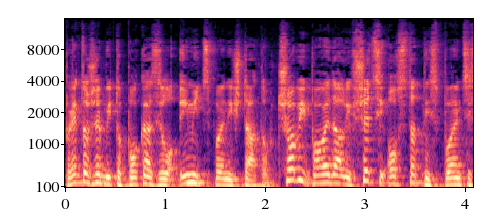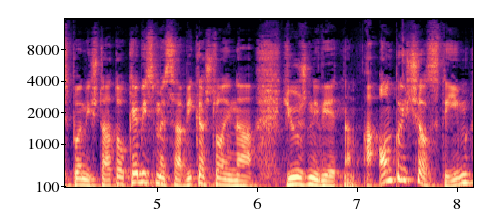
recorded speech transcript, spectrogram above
pretože by to pokazilo imič Spojených štátov. Čo by povedali všetci ostatní spojenci Spojených štátov, keby sme sa vykašľali na Južný Vietnam. A on prišiel s tým,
